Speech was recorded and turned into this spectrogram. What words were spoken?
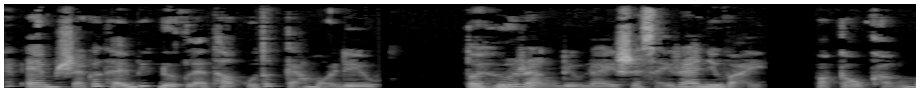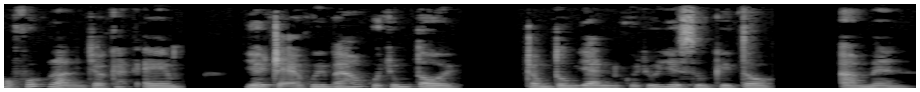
các em sẽ có thể biết được lẽ thật của tất cả mọi điều. Tôi hứa rằng điều này sẽ xảy ra như vậy và cầu khẩn một phước lành cho các em, giới trẻ quý báu của chúng tôi, trong tôn danh của Chúa Giêsu Kitô. Amen.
